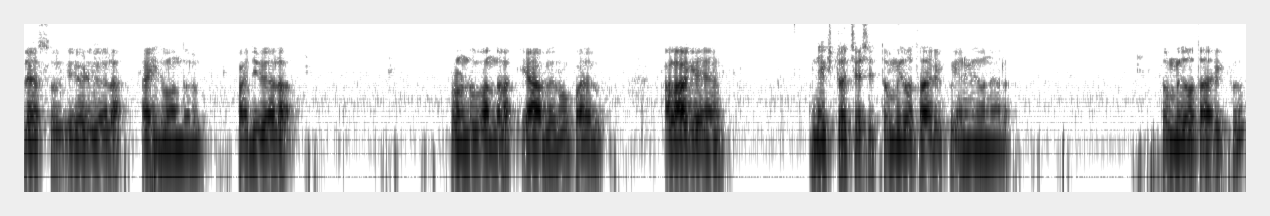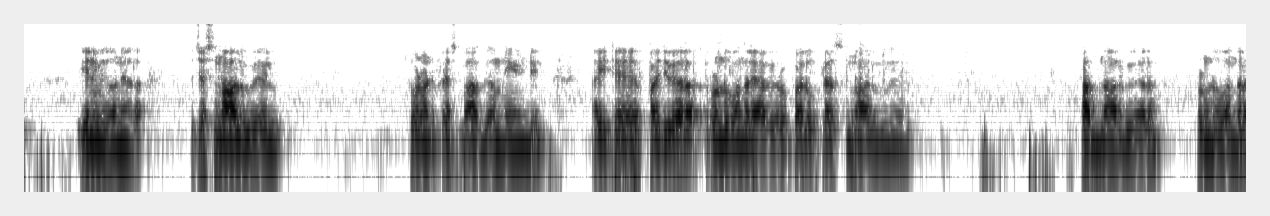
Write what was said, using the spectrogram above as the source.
ప్లస్ ఏడు వేల ఐదు వందలు పదివేల రెండు వందల యాభై రూపాయలు. అలాగే నెక్స్ట్ వచ్చేసి తొమ్మిదో తారీఖు ఎనిమిదో నెల. తొమ్మిదో తారీఖు ఎనిమిదో నెల. వచ్చేసి నాలుగు వేలు. చూడండి ఫ్రెండ్స్ బాగా గమనియండి. అయితే పదివేల రెండు వందల యాభై రూపాయలు ప్లస్ నాలుగు వేలు. పద్నాలుగు వేల రెండు వందల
